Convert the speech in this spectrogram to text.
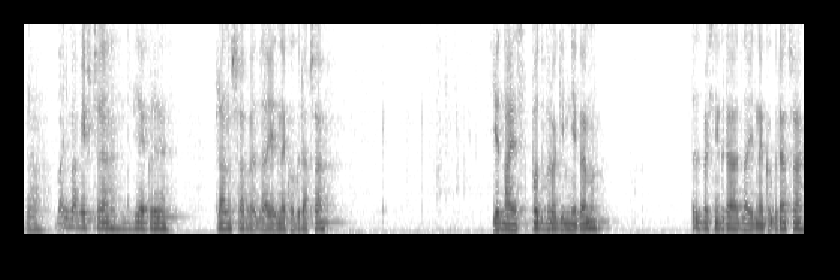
No, no i mam jeszcze dwie gry planszowe dla jednego gracza. Jedna jest pod wrogim niebem. To jest właśnie gra dla jednego gracza.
